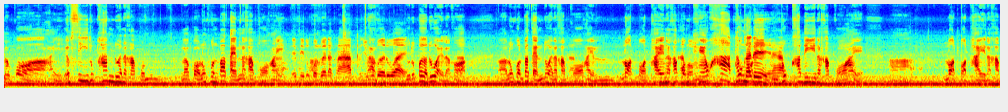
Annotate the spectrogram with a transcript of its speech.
แล้วก็ให้ FC ทุกท่านด้วยนะครับ ผมแล้วก็ลุงพลป้าแตนนะครับ ขอให้เอฟซีทุกคนด้วยนะครับยูทูบเบอร์ด้วยยูทูบเบอร์ด้วยแล้วก็อ่าลุงพลป้าแตนด้วยนะครับครับขอให้ รอดปลอดภัยนะครับครัผบมผมแคล้วคลาดทั้งทุกหมคดีนะครับ ทุกคดีนะครับ ขอให้อ่ารอดปลอดภัยนะครับ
